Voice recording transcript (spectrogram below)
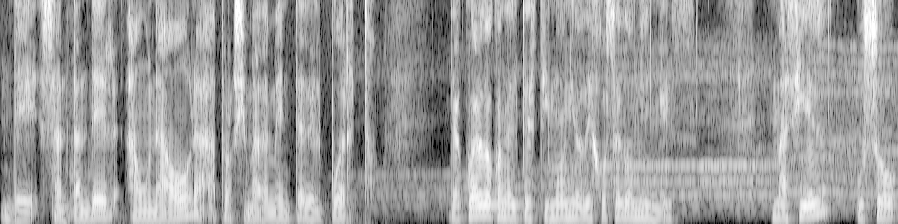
de Santander, a una hora aproximadamente del puerto. De acuerdo con el testimonio de José Domínguez, Maciel usó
